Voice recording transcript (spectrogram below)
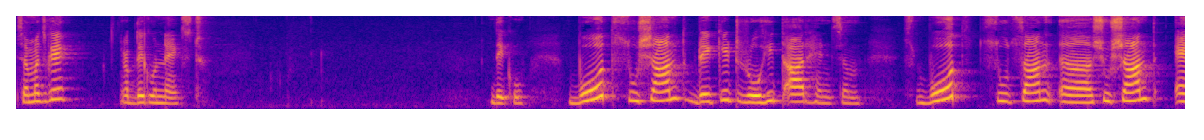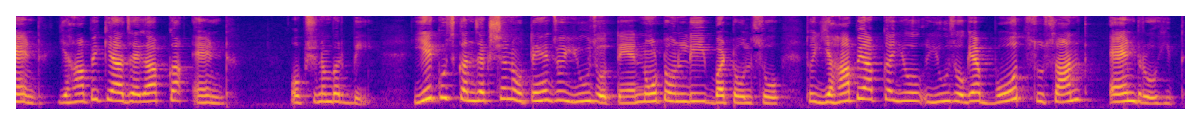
समझ गए? अब देखो नेक्स्ट देखो both Sushant, bracket, Rohit are handsome both Sushant Sushant and यहाँ पे क्या आ जाएगा आपका एंड ऑप्शन नंबर बी ये कुछ कंजक्शन होते हैं जो यूज़ होते हैं नॉट ओनली बट ऑल्सो तो यहाँ पे आपका यूज़ हो गया बोथ सुशांत एंड रोहित,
